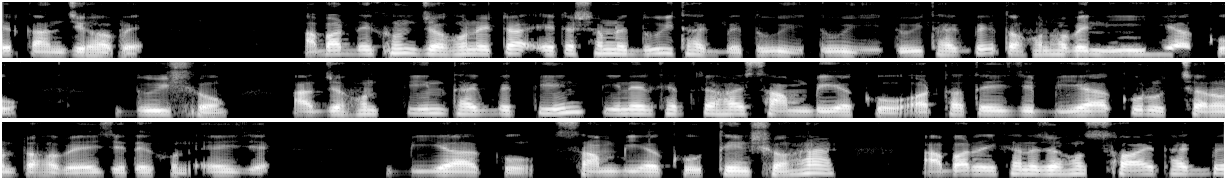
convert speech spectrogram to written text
এর কাঞ্জি হবে। আবার দেখুন, যখন এটা, এটার সামনে দুই থাকবে, দুই দুই দুই থাকবে, তখন হবে নি হিয়াকু, দুইশো। আর যখন তিন থাকবে, তিন, তিনের ক্ষেত্রে হয় সামবিয়াকু। অর্থাৎ এই যে বিয়াকুর উচ্চারণটা হবে, এই যে দেখুন, এই যে বিয়াকু, সামবিয়াকু, তিনশো হ্যাঁ? আবার এখানে যখন ছয় থাকবে,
